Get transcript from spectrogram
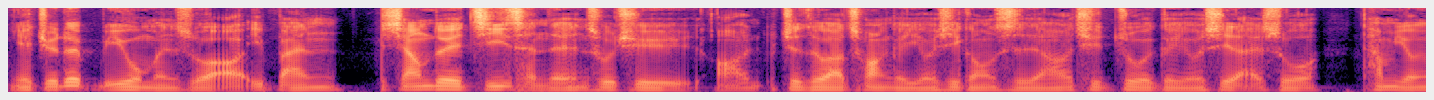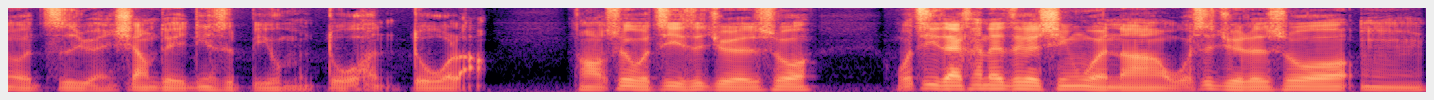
也绝对比我们说啊一般。相对基层的人出去啊，就是要创一个游戏公司，然后去做一个游戏来说，他们拥有资源相对一定是比我们多很多啦。好，所以我自己是觉得说，我自己在看待这个新闻啊，我是觉得说，嗯，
